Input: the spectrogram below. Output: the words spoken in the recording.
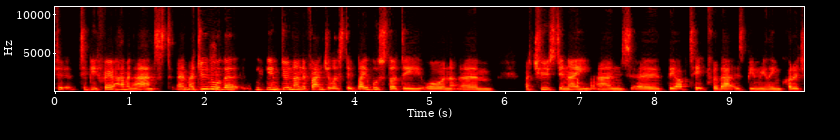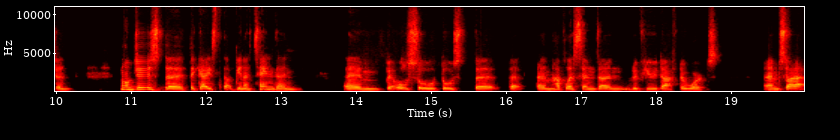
To, to be fair, I haven't asked. Um, I do know that we've been doing an evangelistic Bible study on um, a Tuesday night, and uh, the uptake for that has been really encouraging. Not just the, the guys that have been attending, um, but also those that, that um, have listened and reviewed afterwards. Um, so I,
